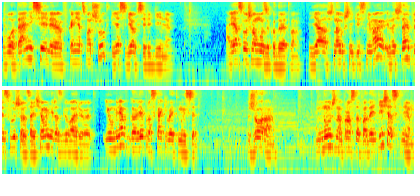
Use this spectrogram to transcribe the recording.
Вот, и они сели в конец маршрутки, я сидел в середине. А я слушал музыку до этого. Я аж наушники снимаю и начинаю прислушиваться, о чем они разговаривают. И у меня в голове проскакивает мысль. Жора, нужно просто подойти сейчас к ним,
